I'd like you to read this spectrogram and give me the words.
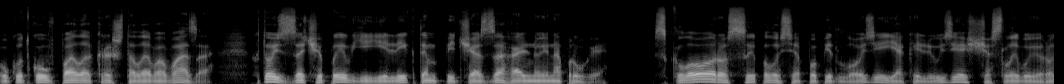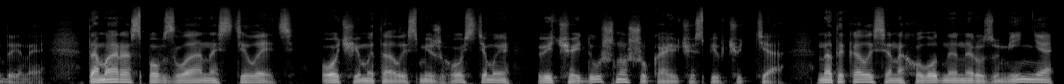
У кутку впала кришталева ваза, хтось зачепив її ліктем під час загальної напруги. Скло розсипалося по підлозі, як ілюзія щасливої родини. Тамара сповзла на стілець, очі метались між гостями, відчайдушно шукаючи співчуття, натикалися на холодне нерозуміння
